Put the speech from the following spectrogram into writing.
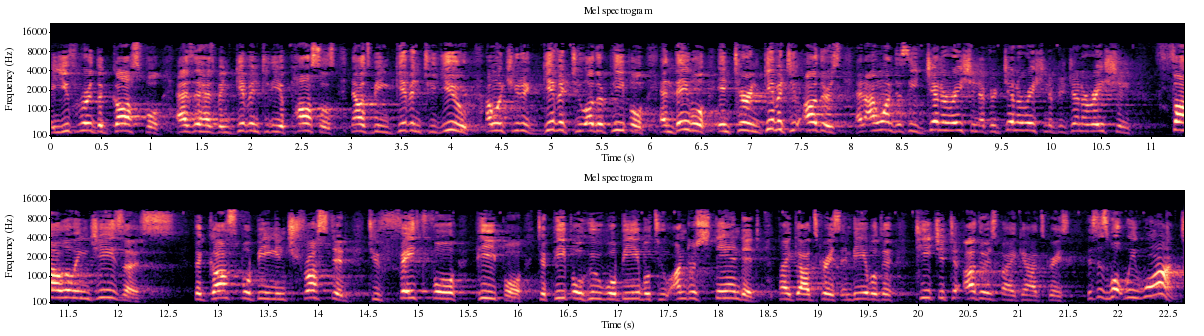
and you've heard the gospel as it has been given to the apostles. Now it's being given to you. I want you to give it to other people, and they will in turn give it to others. And I want to see generation after generation after generation following Jesus the gospel being entrusted to faithful people, to people who will be able to understand it by God's grace and be able to teach it to others by God's grace. This is what we want.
